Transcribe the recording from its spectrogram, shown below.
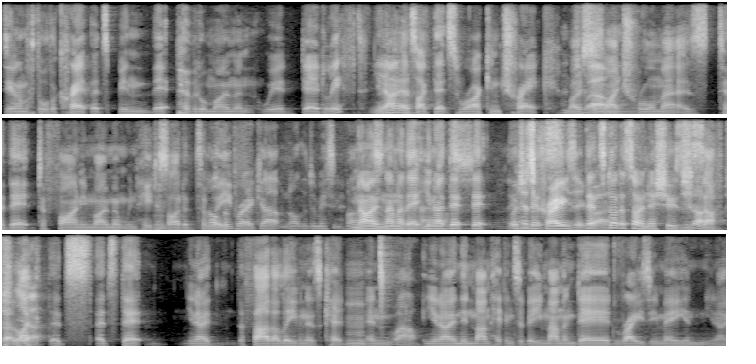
dealing with all the crap, it's been that pivotal moment where Dad left. You know, it's like that's where I can track most of my trauma is to that defining moment when he Mm. decided to not the leave. breakup, not the domestic violence. No, none of the that. You know that chaos. that Which is that's- crazy, That's right? got its own issues and Sure, stuff, but sure. like Yeah. it's it's that you know the father leaving his kid Mm. and Wow. you know, and then mum having to be mum and dad raising me, and you know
